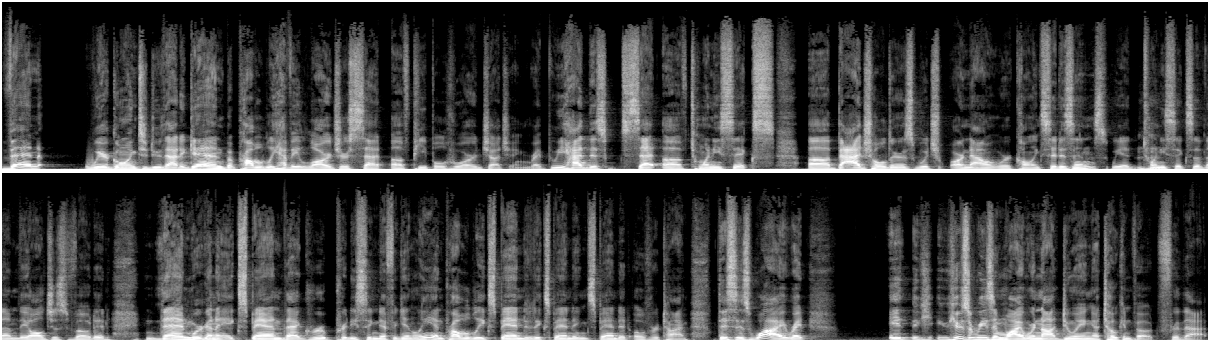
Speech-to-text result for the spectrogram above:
then we're going to do that again, but probably have a larger set of people who are judging, right? We had this set of 26 uh, badge holders, which are now we're calling citizens. We had mm-hmm. 26 of them. They all just voted. Then we're going to expand that group pretty significantly and probably expand it, expand it, expand it over time. This is why, right? It, here's a reason why we're not doing a token vote for that,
